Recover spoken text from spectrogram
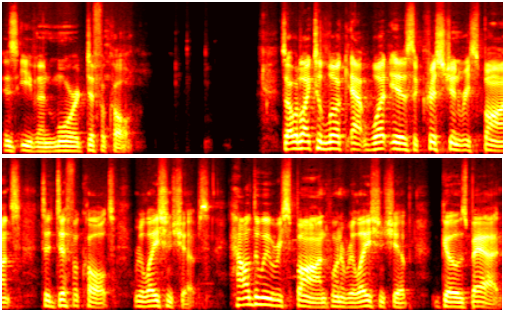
is even more difficult. So, I would like to look at what is the Christian response to difficult relationships. How do we respond when a relationship goes bad?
